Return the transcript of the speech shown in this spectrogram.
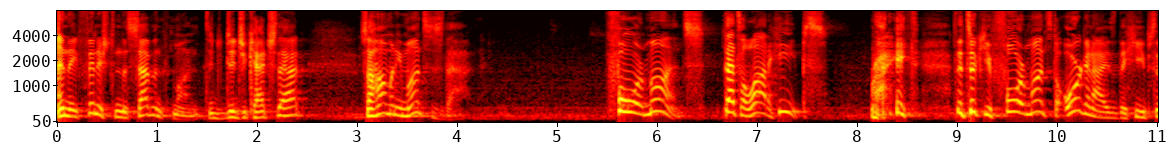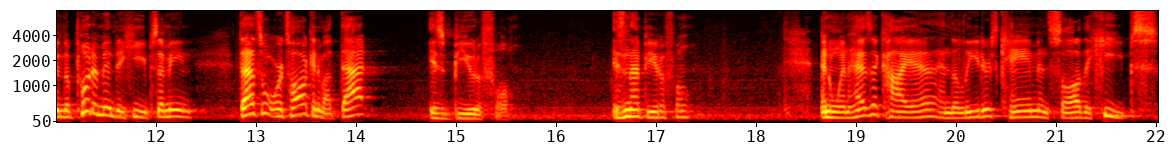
And they finished in the seventh month. Did, did you catch that? So, how many months is that? Four months. That's a lot of heaps, right? It took you four months to organize the heaps and to put them into heaps. I mean, that's what we're talking about. That is beautiful. Isn't that beautiful? And when Hezekiah and the leaders came and saw the heaps,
